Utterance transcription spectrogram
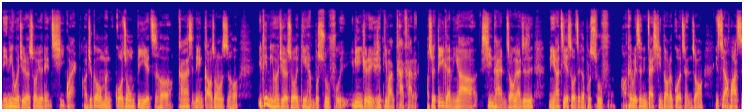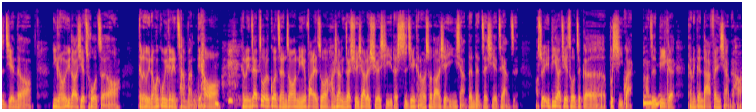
你一定会觉得说有点奇怪，哦，就跟我们国中毕业之后，刚开始念高中的时候，一定你会觉得说一定很不舒服，一定觉得有些地方卡卡的。所以第一个你要心态很重要，就是你要接受这个不舒服，好，特别是你在行动的过程中，你是要花时间的哦，你可能会遇到一些挫折哦，可能有人会故意跟你唱反调哦，可能你在做的过程中，你会发现说，好像你在学校的学习的时间可能会受到一些影响等等这些这样子，所以一定要接受这个不习惯，好，这是第一个可能跟大家分享的哈。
